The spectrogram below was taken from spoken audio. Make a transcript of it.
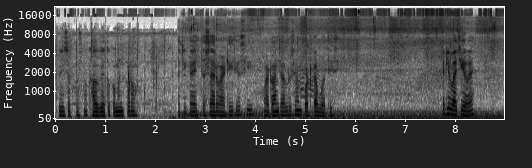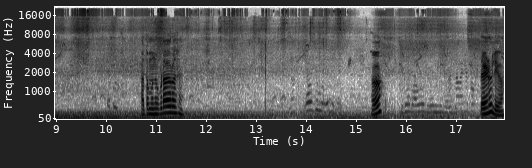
જોઈ શકો છો ખાવ ગયો તો કમેન્ટ કરો પછી ગાઈસ તો સર વાટી રહ્યો છે વાટવાનું ચાલુ છે એમ પોટકા બોતી છે કેટલી વાંચી હવે આ તો મને ઉપડાવેલો છે હ દહીણું લેવા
